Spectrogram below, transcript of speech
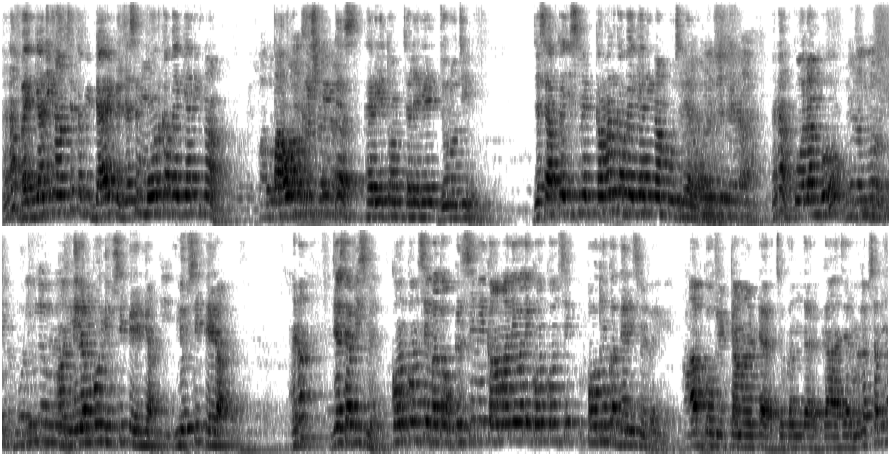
है ना? वैज्ञानिक नाम से कभी डायरेक्ट जैसे मोर का वैज्ञानिक नाम पावर क्रिस्टेटस खैर ये तो हम चले गए जूलॉजी में। जैसे आपका इसमें कमल का वैज्ञानिक नाम पूछ लिया जाता है। है ना? कोलंबो हाँ निलंबो न्यूसीफेरिया न्यूसीफेरा। है ना? जैसे अब इसमें कौन कौन से बताओ कृषि में काम आने वाले कौन कौन से पौधों का अध्ययन इसमें करेंगे? आप कहोगे टमाटर चुकंदर गाजर मतलब सब ना?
